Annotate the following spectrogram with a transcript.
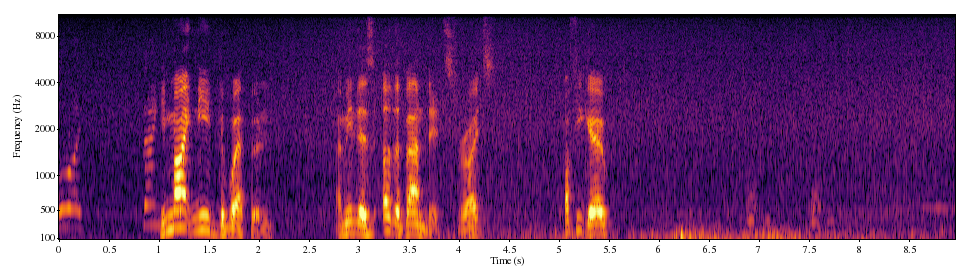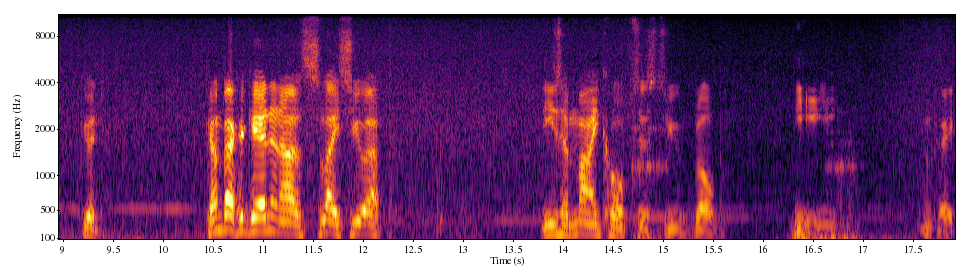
All right. Thank He you. might need the weapon. I mean, there's other bandits, right? Off you go. Good. Come back again and I'll slice you up. These are my corpses to rob. Okay.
